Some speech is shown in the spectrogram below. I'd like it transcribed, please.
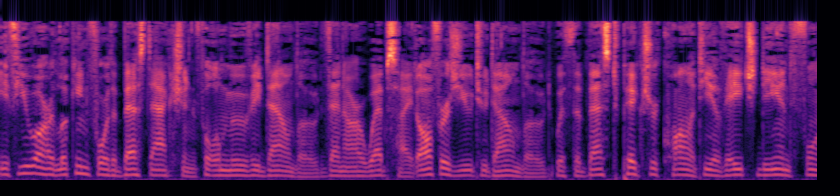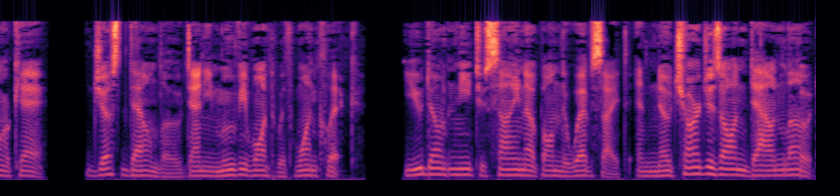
If you are looking for the best action full movie download then our website offers you to download with the best picture quality of HD and 4K. Just download any movie want with one click. You don't need to sign up on the website and no charges on download.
